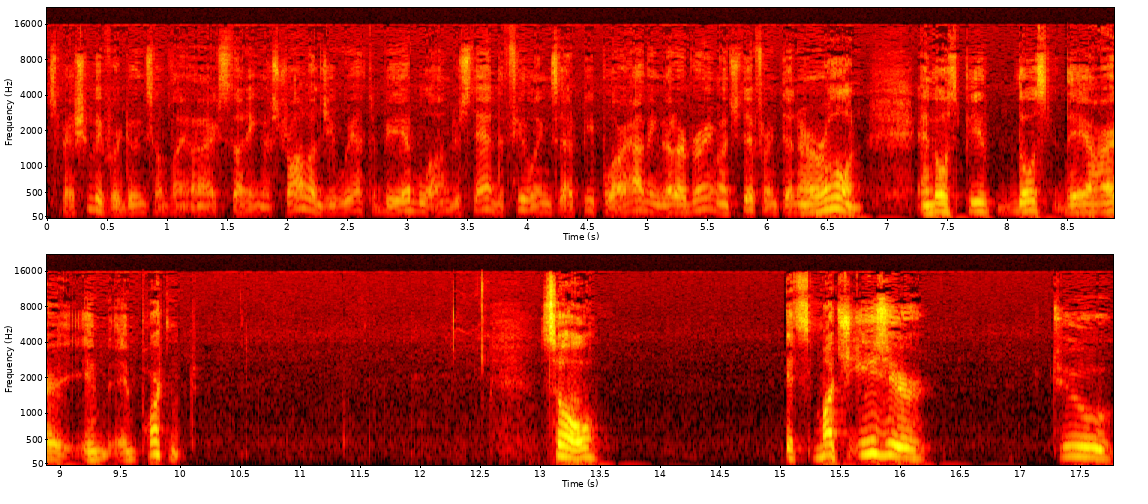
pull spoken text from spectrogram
especially if we're doing something like studying astrology, we have to be able to understand the feelings that people are having that are very much different than our own. And those, those they are Im important. So it's much easier to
